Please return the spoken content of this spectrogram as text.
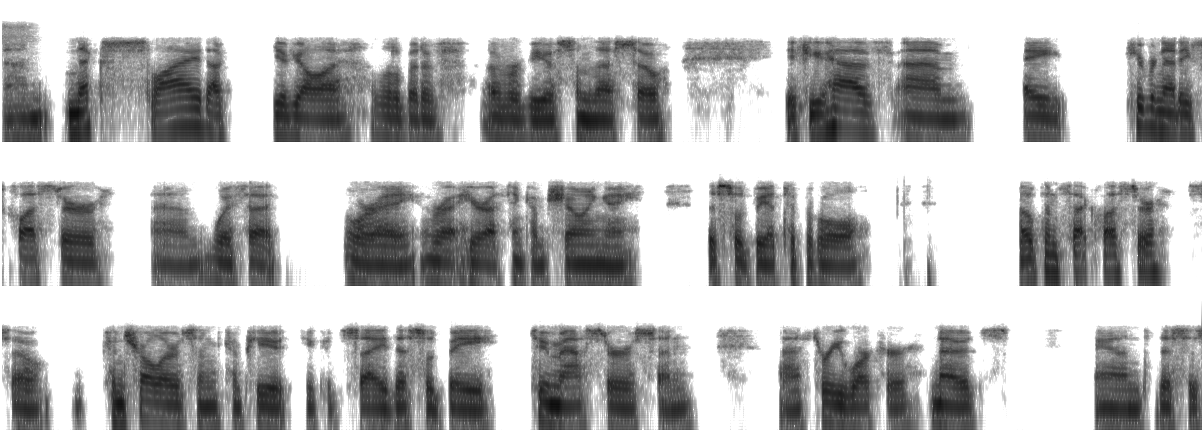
Um, next slide, I'll give you all a, a little bit of overview of some of this. So if you have um, a Kubernetes cluster um, with a, or a, right here, I think I'm showing a, this would be a typical OpenStack cluster. So controllers and compute, you could say this would be two masters and uh, three worker nodes. And this is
